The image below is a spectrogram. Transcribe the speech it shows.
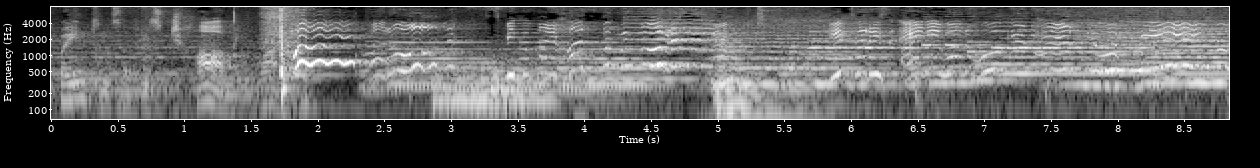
acquaintance of his charming wife. Hi, Baron! Speak of my husband with more respect. If there is anyone who can help you, he's the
